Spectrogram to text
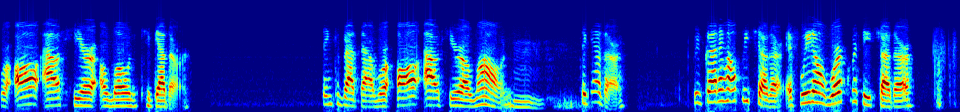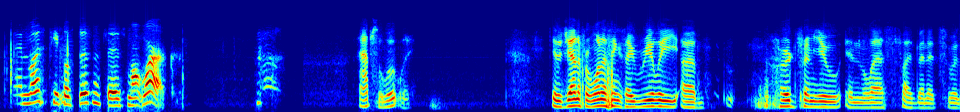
we're all out here alone together." Think about that. We're all out here alone. Mm together. We've got to help each other. If we don't work with each other, then most people's businesses won't work. Absolutely. You know, Jennifer, one of the things I really uh, heard from you in the last five minutes was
